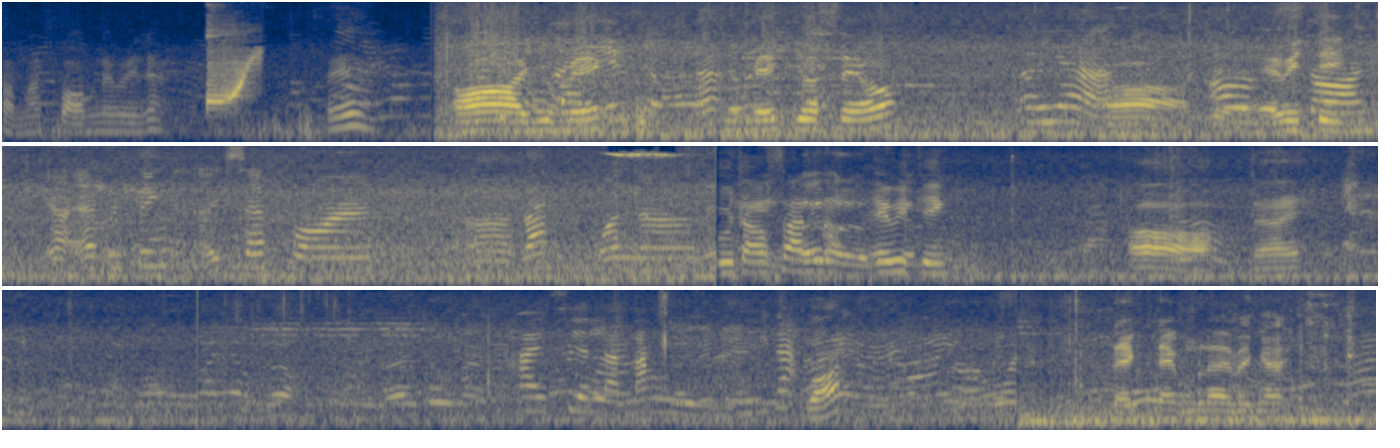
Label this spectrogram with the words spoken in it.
สามารถฟ้องได้ไหมเนี่ยเฮ้ยอ๋อ you make you make yourself Oh yeah. Oh, okay. All the Everything. store- yeah, everything except for uh, that one. Uh, 2000 everything อ๋อได้ hai phiên là 5 nghìn lý đó. what เด็กเต็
